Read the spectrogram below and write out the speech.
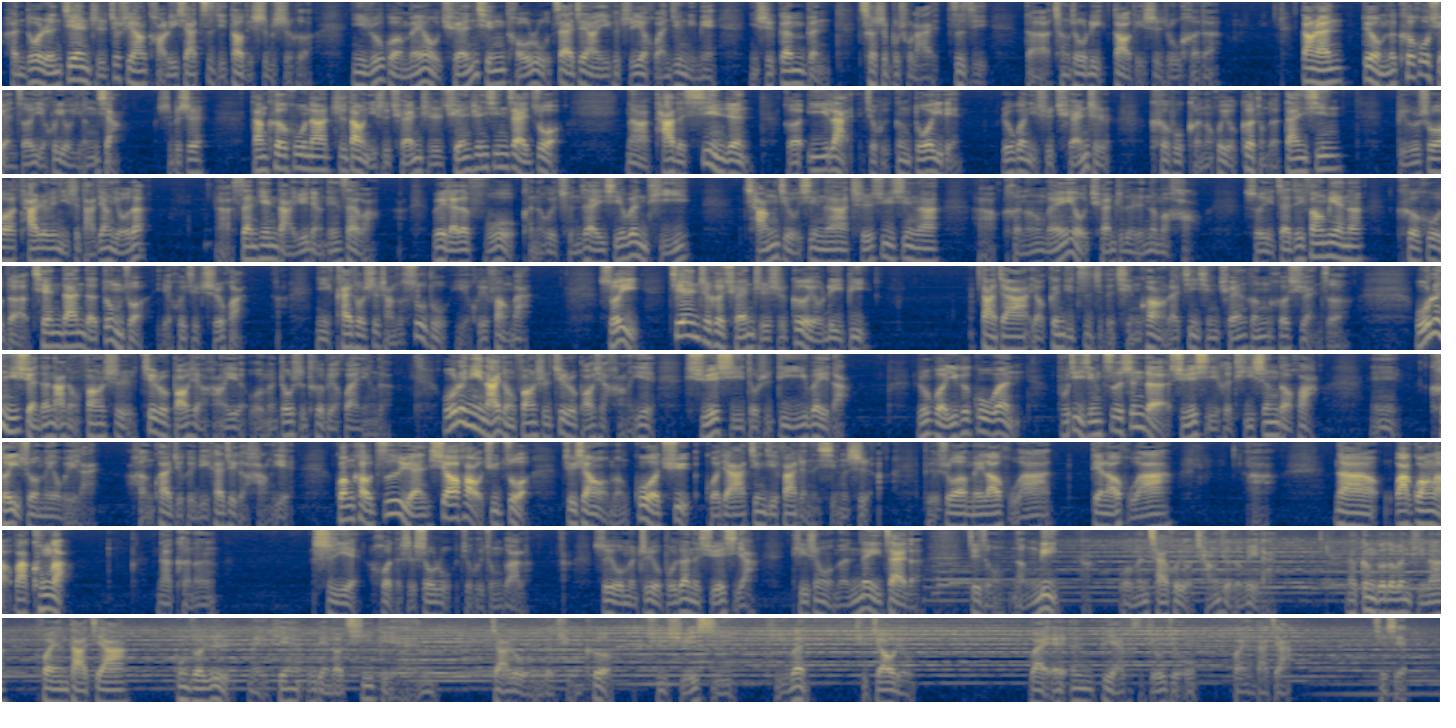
很多人兼职就是想考虑一下自己到底适不适合。你如果没有全情投入在这样一个职业环境里面，你是根本测试不出来自己的承受力到底是如何的。当然，对我们的客户选择也会有影响，是不是？当客户呢知道你是全职、全身心在做，那他的信任和依赖就会更多一点。如果你是全职，客户可能会有各种的担心，比如说他认为你是打酱油的，啊，三天打鱼两天晒网，未来的服务可能会存在一些问题，长久性啊、持续性啊，啊，可能没有全职的人那么好。所以在这方面呢。客户的签单的动作也会去迟缓啊，你开拓市场的速度也会放慢，所以兼职和全职是各有利弊，大家要根据自己的情况来进行权衡和选择。无论你选择哪种方式进入保险行业，我们都是特别欢迎的。无论你哪一种方式进入保险行业，学习都是第一位的。如果一个顾问不进行自身的学习和提升的话，嗯。可以说没有未来，很快就会离开这个行业。光靠资源消耗去做，就像我们过去国家经济发展的形式啊，比如说煤老虎啊、电老虎啊，啊，那挖光了、挖空了，那可能事业或者是收入就会中断了。所以我们只有不断的学习啊，提升我们内在的这种能力啊，我们才会有长久的未来。那更多的问题呢？欢迎大家工作日每天五点到七点加入我们的群课，去学习、提问、去交流。Y A N B X 九九，欢迎大家，谢谢。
